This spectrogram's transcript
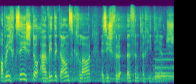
Aber ich sehe hier auch wieder ganz klar, es ist für einen öffentlichen Dienst.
